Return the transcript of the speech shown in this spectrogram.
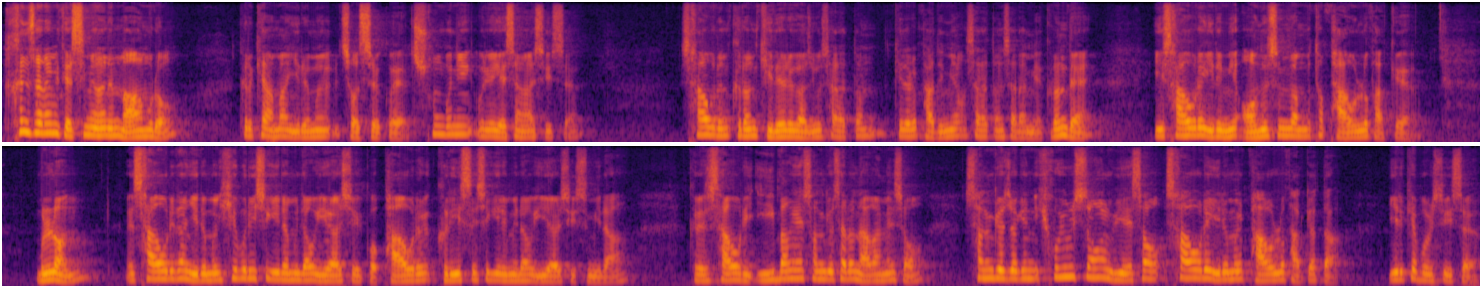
큰 사람이 됐으면 하는 마음으로 그렇게 아마 이름을 줬을 거예요. 충분히 우리가 예상할 수 있어요. 사울은 그런 기대를 가지고 살았던 기대를 받으며 살았던 사람이에요. 그런데 이 사울의 이름이 어느 순간부터 바울로 바뀌어요. 물론 사울이라는 이름을 히브리식 이름이라고 이해할 수 있고 바울을 그리스식 이름이라고 이해할 수 있습니다. 그래서 사울이 이방의 선교사로 나가면서 선교적인 효율성을 위해서 사울의 이름을 바울로 바뀌었다. 이렇게 볼 수 있어요.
